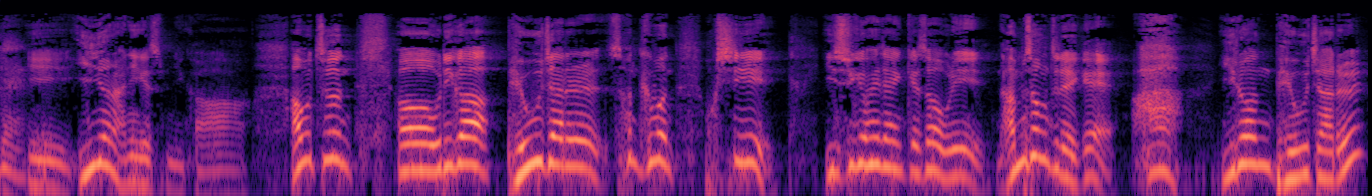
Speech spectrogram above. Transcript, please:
네. 인연 아니겠습니까? 아무튼 어, 우리가 배우자를 선 그러면 혹시 이수경 회장님께서 우리 남성들에게 아 이런 배우자를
